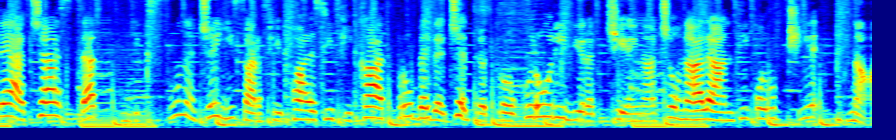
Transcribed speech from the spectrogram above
De această dată, Dic spune ce i s-ar fi falsificat probe de cetre procurorii Direcției Naționale Anticorupție, DNA.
